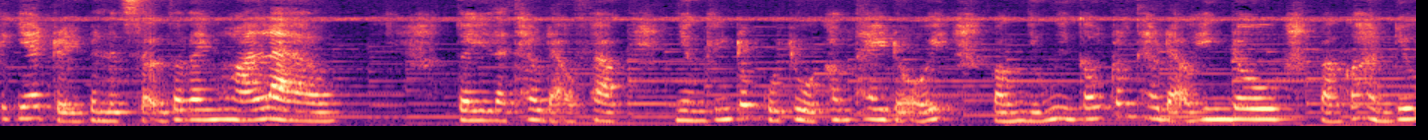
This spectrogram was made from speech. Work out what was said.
các giá trị về lịch sử và văn hóa Lào. Tuy là theo đạo Phật, nhưng kiến trúc của chùa không thay đổi, vẫn giữ nguyên cấu trúc theo đạo Hindu, vẫn có hình điêu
